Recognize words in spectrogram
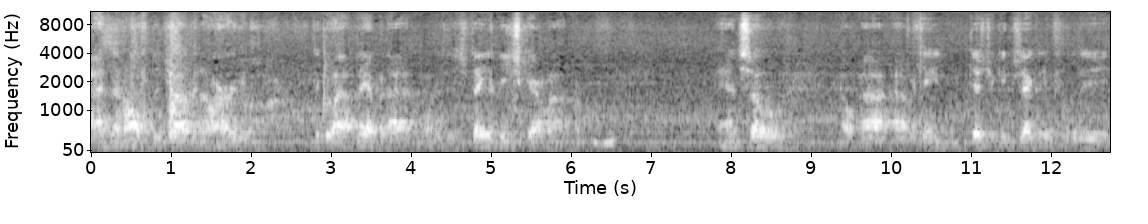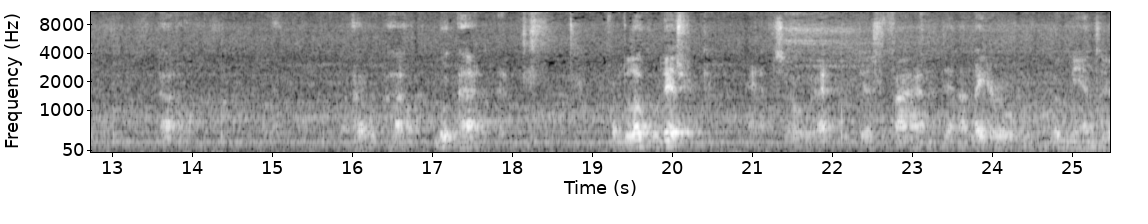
I had been offered a job in Oregon to go out there, but I wanted to stay in East Carolina. And so oh, I, I became district executive for the from the local district. And so that was just fine. And then I later moved me into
